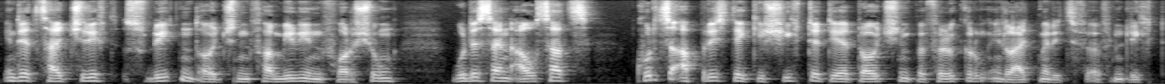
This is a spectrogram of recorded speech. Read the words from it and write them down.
In der Zeitschrift Sudetendeutschen Familienforschung wurde sein Aussatz Kurzer Abriss der Geschichte der deutschen Bevölkerung in Leitmeritz veröffentlicht.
